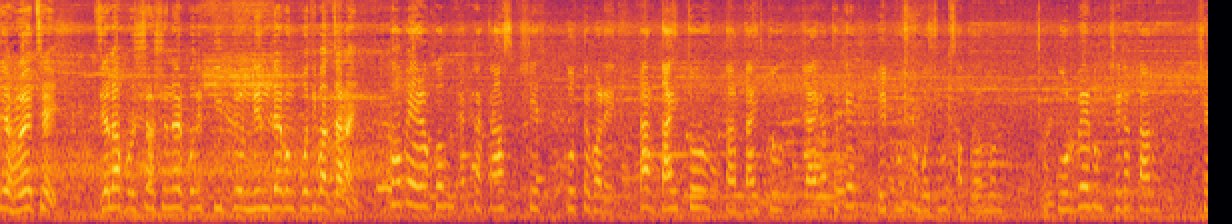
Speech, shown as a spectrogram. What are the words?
যে হয়েছে, জেলা প্রশাসনের প্রতি তীব্র নিন্দা এবং প্রতিবাদ জানাই। তবে এরকম একটা কাজ সে করতে পারে, তার দায়িত্ব তার দায়িত্ব জায়গা থেকে এই প্রশ্ন বৈষম্য ছাত্র আন্দোলন করবে এবং সেটা তার, সে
